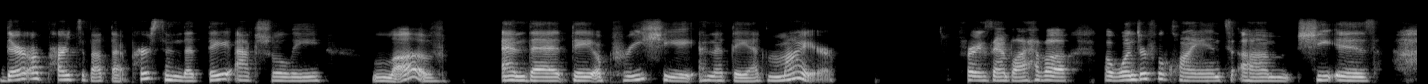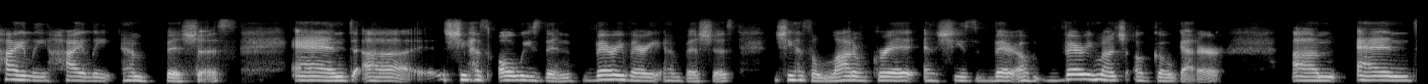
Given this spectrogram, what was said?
There are parts about that person that they actually love and that they appreciate and that they admire for example, I have a, a wonderful client. Um, she is highly, highly ambitious. And uh, she has always been very, very ambitious. She has a lot of grit and she's very, uh, very much a go getter. Um, and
